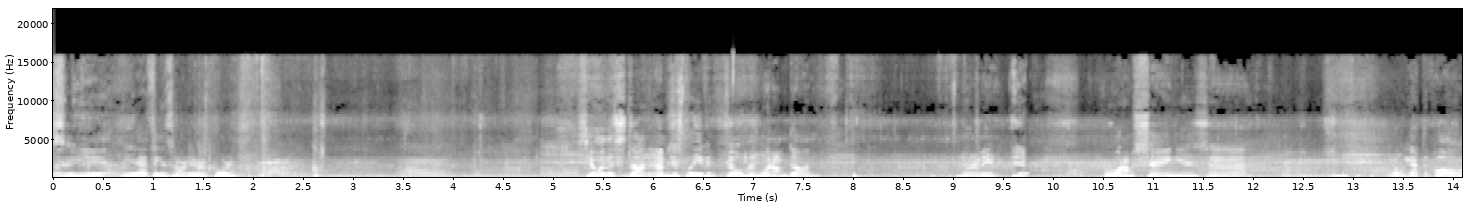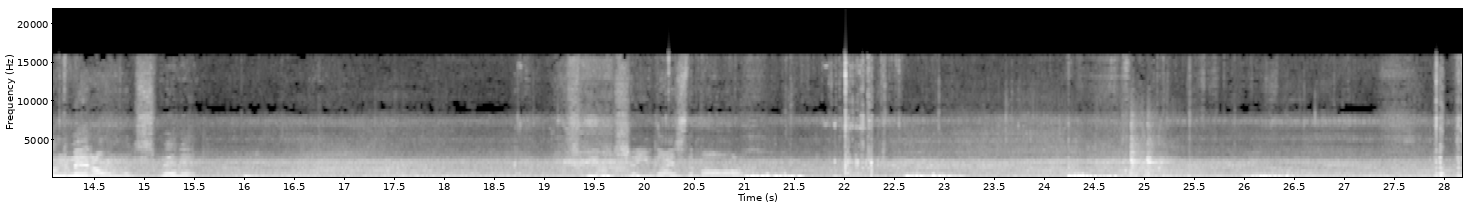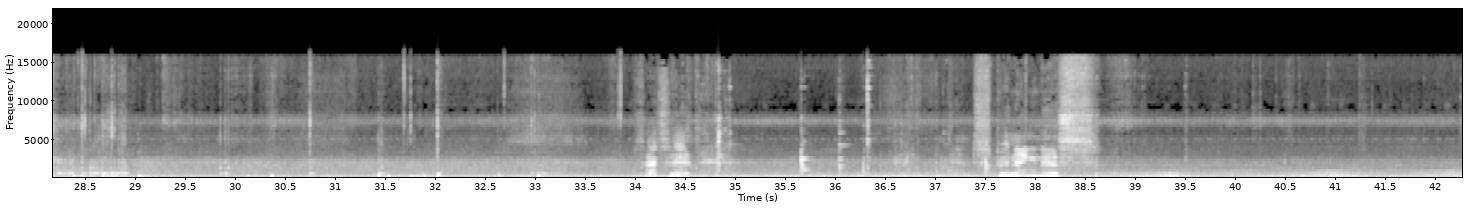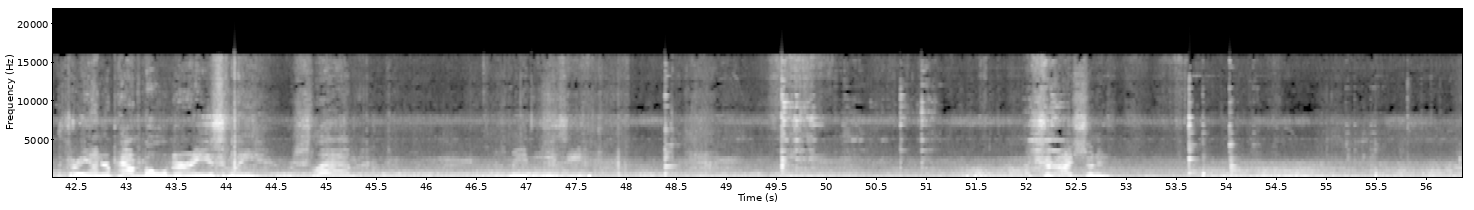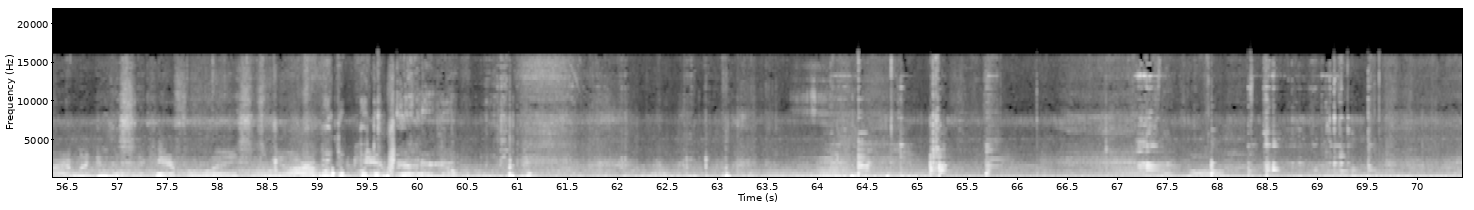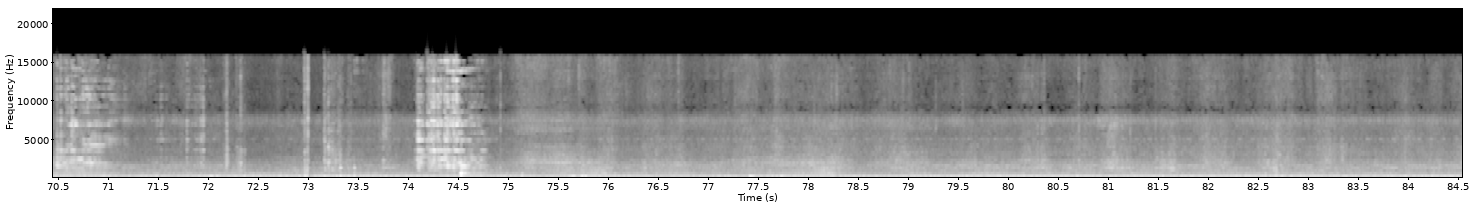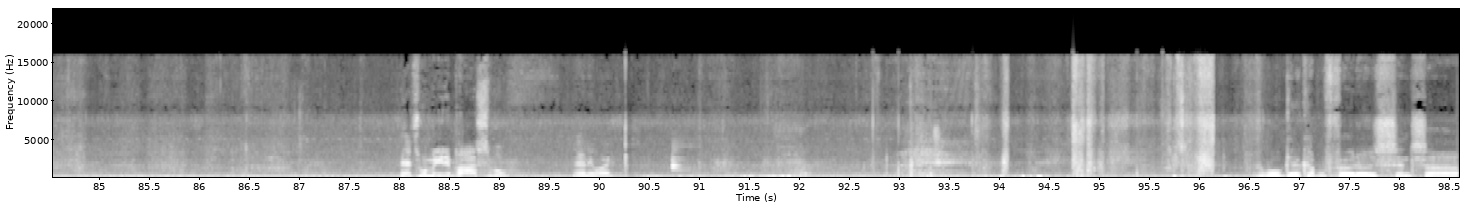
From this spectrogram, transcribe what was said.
So yeah, yeah, I think it's already recording. So when this is done, I'm just leave it filming when I'm done. You know what I mean? Yeah. But what I'm saying is, uh, you know, we got the ball in the middle. Let's spin it. Just be able to show you guys the ball. That's it. And spinning this 300 pound boulder easily, or slab, was made easy. I shouldn't, I shouldn't. Alright, I'm gonna do this in a careful way since we are up Put the, put the, there you go. that ball. That's what made it possible. Anyway. I will get a couple photos since uh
